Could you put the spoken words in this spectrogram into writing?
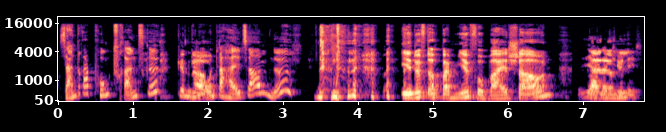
Sandra.franzke, immer Genau. unterhaltsam, ne? Ihr dürft auch bei mir vorbeischauen. ja, Ähm, natürlich.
